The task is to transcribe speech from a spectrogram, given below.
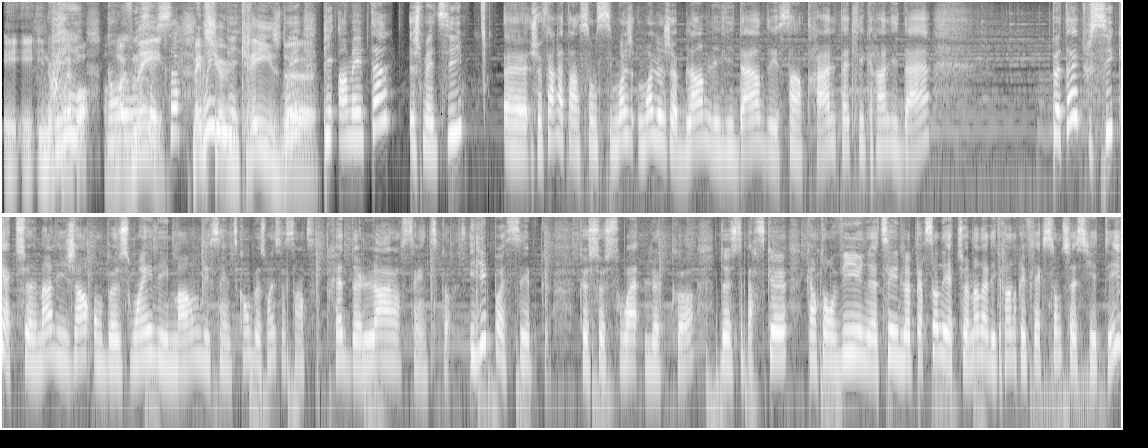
Et, il ne pourrait pas revenir, même s'il y a eu une crise de... Puis en même temps, je me dis, euh, je vais faire attention aussi. Moi, je, moi là, je blâme les leaders des centrales, peut-être les grands leaders. Peut-être aussi qu'actuellement, les gens ont besoin, les membres des syndicats ont besoin de se sentir près de leur syndicat. Il est possible que que ce soit le cas. C'est parce que quand on vit une, tu sais, la personne est actuellement dans des grandes réflexions de société.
